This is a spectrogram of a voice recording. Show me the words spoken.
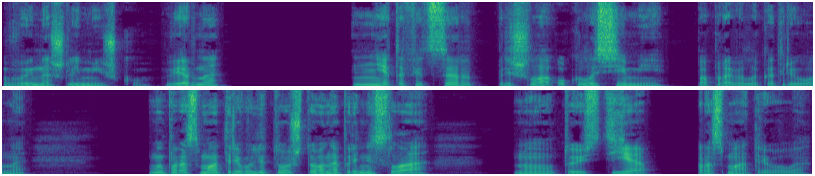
вы нашли Мишку, верно? Нет, офицер пришла около семи, поправила Катриона. Мы просматривали то, что она принесла, ну, то есть я просматривала.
